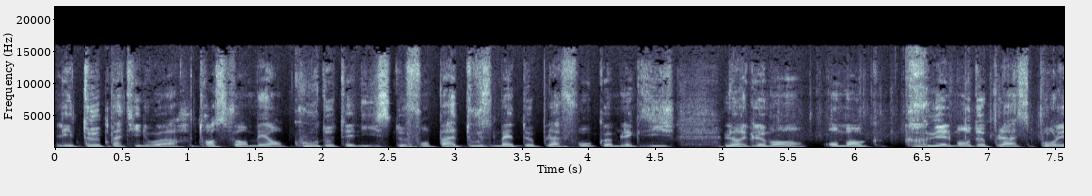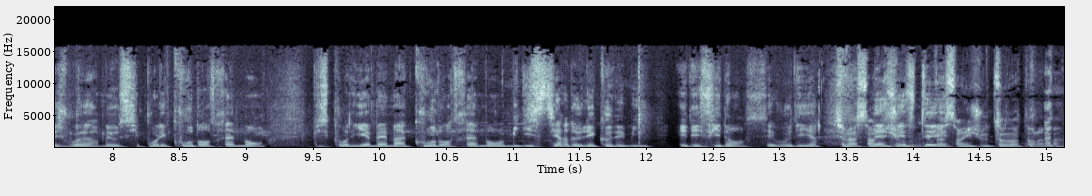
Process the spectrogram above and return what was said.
Les deux patinoires transformées en cours de tennis ne font pas 12 mètres de plafond comme l'exige le règlement. On manque cruellement de place pour les joueurs, mais aussi pour les cours d'entraînement, puisqu'il y a même un cours d'entraînement au ministère de l'économie et des finances, c'est vous dire. C'est Vincent, La il joue. FFT. Vincent, il joue de temps en temps là-bas.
